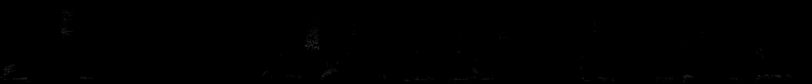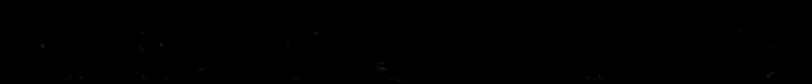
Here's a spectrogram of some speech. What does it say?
one is the what I call sharks against min- minnows, as in many cases of imperial expansion, that is, when a major power attacks a very minor one with predictably uh, success.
